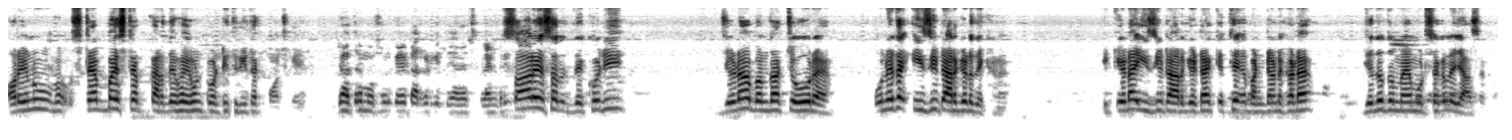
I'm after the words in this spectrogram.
ਔਰ ਇਹਨੂੰ ਸਟੈਪ ਬਾਈ ਸਟੈਪ ਕਰਦੇ ਹੋਏ ਹੁਣ 23 ਤੱਕ ਪਹੁੰਚ ਗਏ। ਜ਼ਿਆਦਾਤਰ ਮੋਟਰਸਾਈਕਲ ਕਿਹੜੇ ਟਾਰਗੇਟ ਕੀਤੇ ਜਾਂਦੇ ਸਪਲੈਂਡਰ ਸਾਰੇ ਸਰ ਦੇਖੋ ਜੀ ਜਿਹੜਾ ਬੰਦਾ ਚੋਰ ਹੈ ਉਹਨੇ ਤਾਂ ਈਜ਼ੀ ਟਾਰਗੇਟ ਦੇਖਣਾ ਕਿ ਕਿਹੜਾ ਈਜ਼ੀ ਟਾਰਗੇਟ ਹੈ ਕਿੱਥੇ ਅਬੰਡੈਂਟ ਖੜਾ ਹੈ, ਜਿਹਦੇ ਤੋਂ ਮੈਂ ਮੋਟਰਸਾਈਕਲ ਲਿਜਾ ਸਕਾਂ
